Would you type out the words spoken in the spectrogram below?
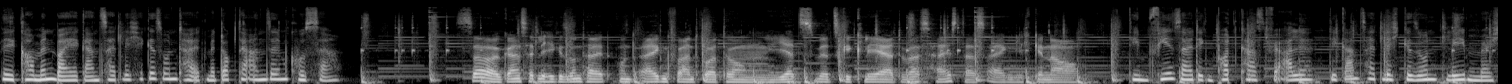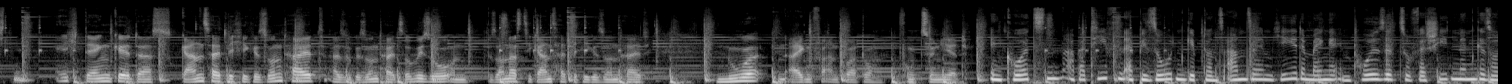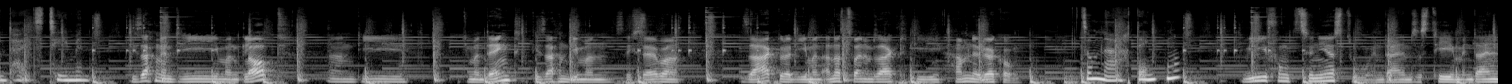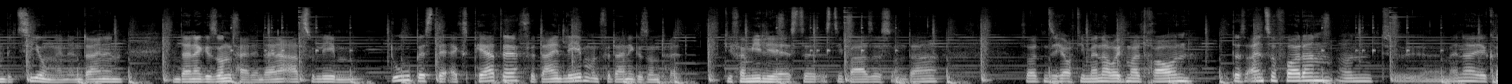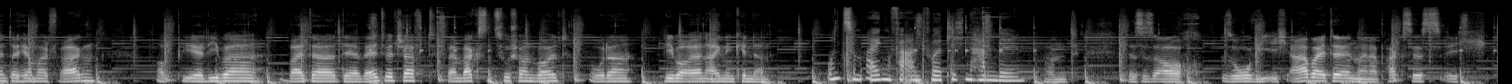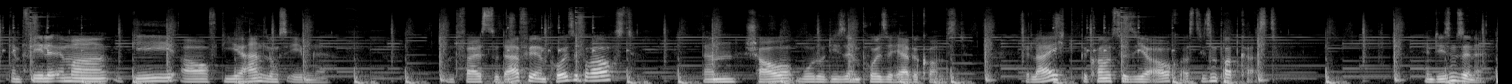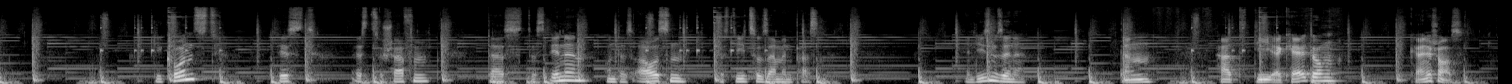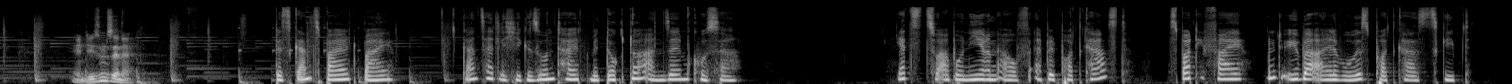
Willkommen bei Ganzheitliche Gesundheit mit Dr. Anselm Kusser. So, ganzheitliche Gesundheit und Eigenverantwortung. Jetzt wird's geklärt. Was heißt das eigentlich genau? Dem vielseitigen Podcast für alle, die ganzheitlich gesund leben möchten. Ich denke, dass ganzheitliche Gesundheit, also Gesundheit sowieso und besonders die ganzheitliche Gesundheit, nur in Eigenverantwortung funktioniert. In kurzen, aber tiefen Episoden gibt uns Anselm jede Menge Impulse zu verschiedenen Gesundheitsthemen. Die Sachen, an die man glaubt, an die, die man denkt, die Sachen, die man sich selber sagt oder die jemand anders zu einem sagt, die haben eine Wirkung. Zum Nachdenken. Wie funktionierst du in deinem System, in deinen Beziehungen, in, deinen, in deiner Gesundheit, in deiner Art zu leben? Du bist der Experte für dein Leben und für deine Gesundheit die Familie ist, ist die Basis. Und da sollten sich auch die Männer ruhig mal trauen, das einzufordern. Und äh, Männer, ihr könnt euch ja mal fragen, ob ihr lieber weiter der Weltwirtschaft beim Wachsen zuschauen wollt oder lieber euren eigenen Kindern. Und zum eigenverantwortlichen Handeln. Und das ist auch so, wie ich arbeite in meiner Praxis. Ich empfehle immer, geh auf die Handlungsebene. Und falls du dafür Impulse brauchst, dann schau, wo du diese Impulse herbekommst. Vielleicht bekommst du sie ja auch aus diesem Podcast. In diesem Sinne. Die Kunst ist es zu schaffen, dass das Innen und das Außen, dass die zusammenpassen. In diesem Sinne. Dann hat die Erkältung keine Chance. In diesem Sinne. Bis ganz bald bei Ganzheitliche Gesundheit mit Dr. Anselm Kusser. Jetzt zu abonnieren auf Apple Podcast, Spotify und überall, wo es Podcasts gibt.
